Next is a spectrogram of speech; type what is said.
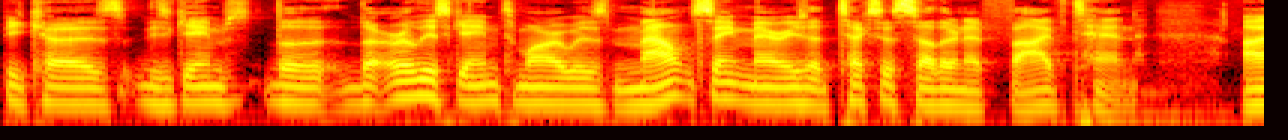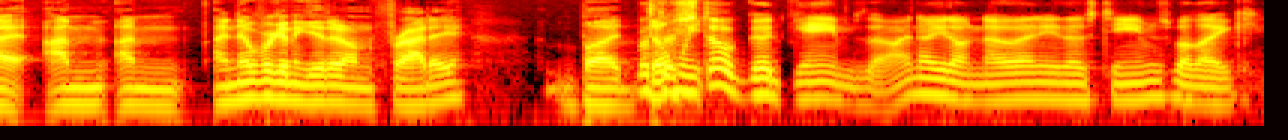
because these games the the earliest game tomorrow is Mount St. Mary's at Texas Southern at 5:10. I I'm I'm I know we're going to get it on Friday, but, But they're we still good games, though. I know you don't know any of those teams, but like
